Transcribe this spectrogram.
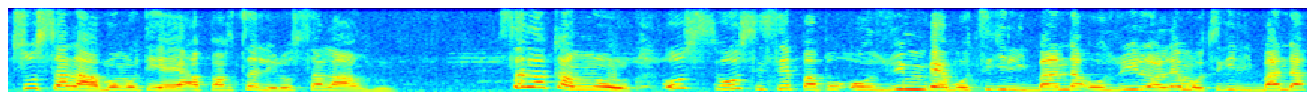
so osalaka bongo te yaya apartir lelo osala yango salaka yango osise papa ozwi mbebo otiki libanda ozwi lolemo otiki libanda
